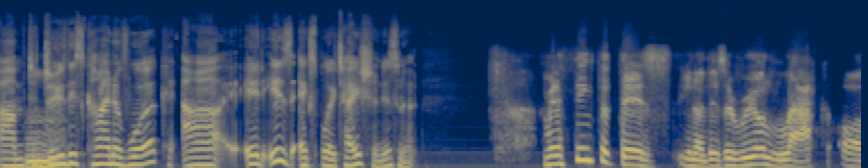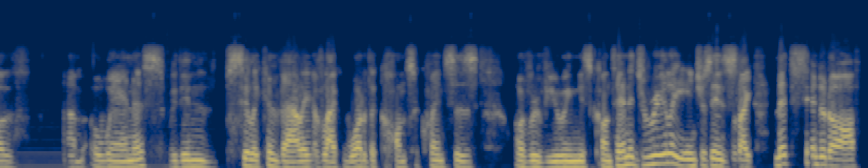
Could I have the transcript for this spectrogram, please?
um, to mm. do this kind of work. Uh, it is exploitation, isn't it? I mean, I think that there's, you know, there's a real lack of um, awareness within Silicon Valley of like what are the consequences of reviewing this content. It's really interesting. It's like let's send it off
